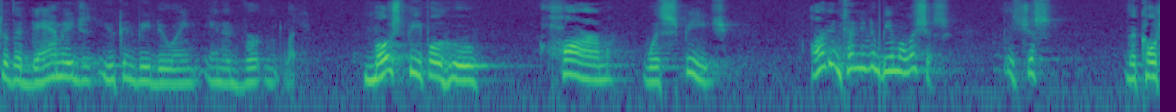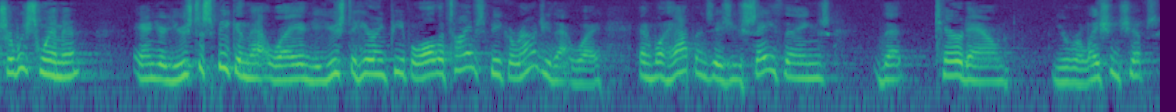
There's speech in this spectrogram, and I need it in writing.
to the damage that you can be doing inadvertently. Most people who harm with speech aren't intending to be malicious. It's just the culture we swim in, and you're used to speaking that way, and you're used to hearing people all the time speak around you that way. And what happens is you say things that tear down your relationships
